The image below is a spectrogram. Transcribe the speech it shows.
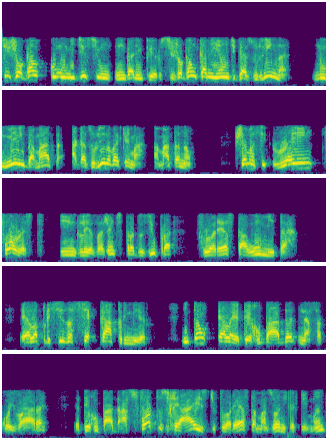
Se jogar, como me disse um, um garimpeiro, se jogar um caminhão de gasolina no meio da mata, a gasolina vai queimar, a mata não. Chama-se rainforest em inglês. A gente traduziu para floresta úmida. Ela precisa secar primeiro. Então, ela é derrubada nessa coivara, é derrubada. As fotos reais de floresta amazônica queimando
